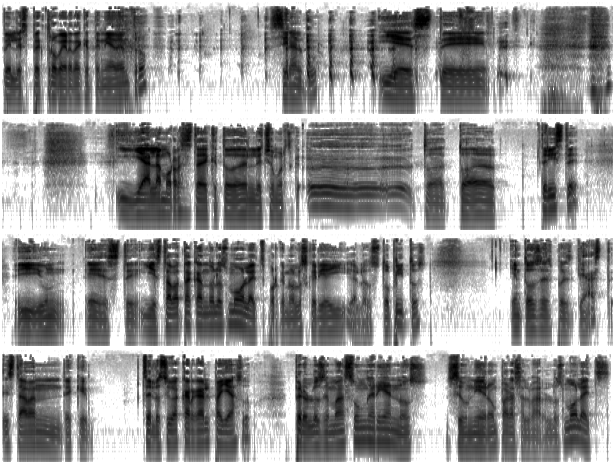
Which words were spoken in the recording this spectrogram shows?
el espectro verde que tenía dentro. Sin albur. Y este. y ya la morra se está de que todo en el lecho muerto. "Uh", toda, toda triste. Y un este. Y estaba atacando a los Molites porque no los quería ahí, a los topitos. Y entonces, pues ya est- estaban de que se los iba a cargar el payaso. Pero los demás hungarianos se unieron para salvar a los Molites.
